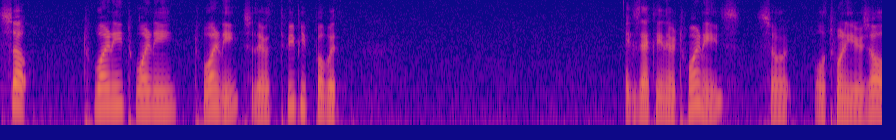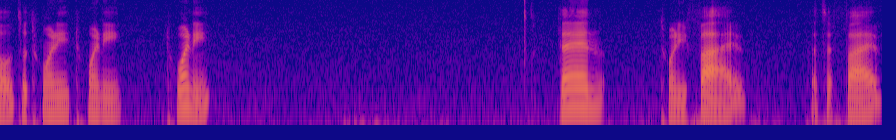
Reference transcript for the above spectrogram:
So, 20, 20, 20, so there were three people with exactly in their 20s, so, well, 20 years old, so 20, 20, 20. Then 25, that's a 5,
